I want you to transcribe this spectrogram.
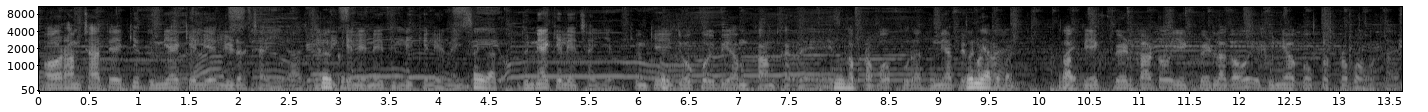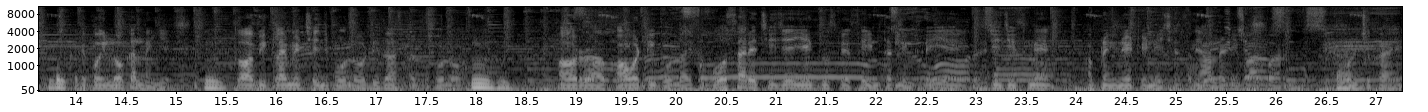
और हम चाहते हैं कि दुनिया के लिए लीडर चाहिए। आज दिल्ली के लिए नहीं दिल्ली के लिए नहीं। सही बात। दुनिया के लिए चाहिए क्योंकि जो कोई भी हम काम कर रहे हैं इसका प्रभाव पूरा दुनिया पे दुनिया पे है। आप एक पेड़ काटो एक पेड़ लगाओ ये दुनिया को ऊपर प्रभाव होता है। बिल्कुल। ये कोई लोकल नहीं है। हम्म, तो अभी क्लाइमेट चेंज बोलो डिजास्टर बोलो हम्म, हम्म, और पॉवर्टी बोलो ऐसे बहुत सारे चीज़ें एक दूसरे से इंटरलिंक्ड है। ये एस में अपने यूनाइटेड नेशंस ने ऑलरेडी बार बार बोल चुका है।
